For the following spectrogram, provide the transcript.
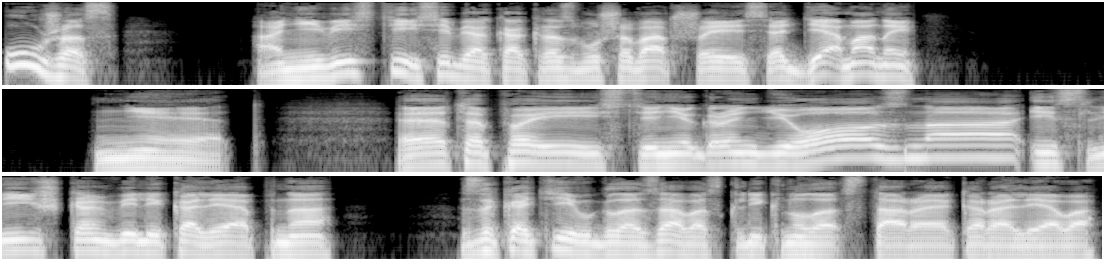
ужас, а не вести себя, как разбушевавшиеся демоны. Нет, это поистине грандиозно и слишком великолепно, закатив глаза, воскликнула старая королева.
